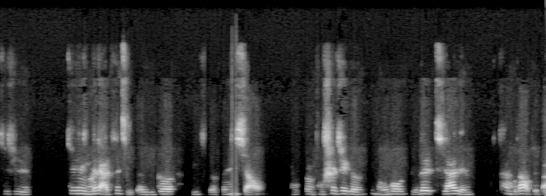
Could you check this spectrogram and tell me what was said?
就是就是你们俩自己的一个彼此的分享，不呃不是这个能够别的其他人看不到，对吧？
